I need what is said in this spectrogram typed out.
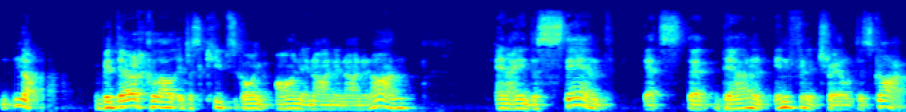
No, B'derech Klal, it just keeps going on and on and on and on. And I understand that's that down an infinite trail there's God.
